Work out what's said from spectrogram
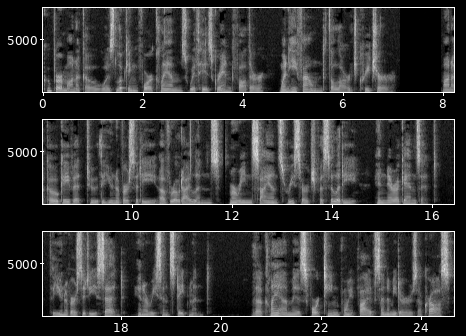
Cooper Monaco was looking for clams with his grandfather when he found the large creature. Monaco gave it to the University of Rhode Island's Marine Science Research Facility in Narragansett the university said in a recent statement. The clam is 14.5 centimeters across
